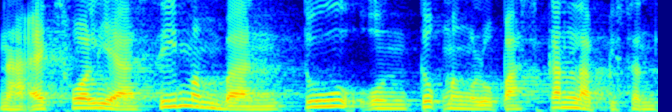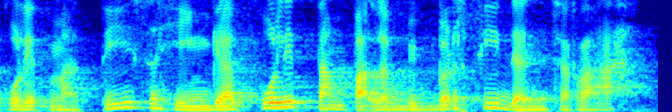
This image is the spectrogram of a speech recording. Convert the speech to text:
Nah, eksfoliasi membantu untuk mengelupaskan lapisan kulit mati sehingga kulit tampak lebih bersih dan cerah.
